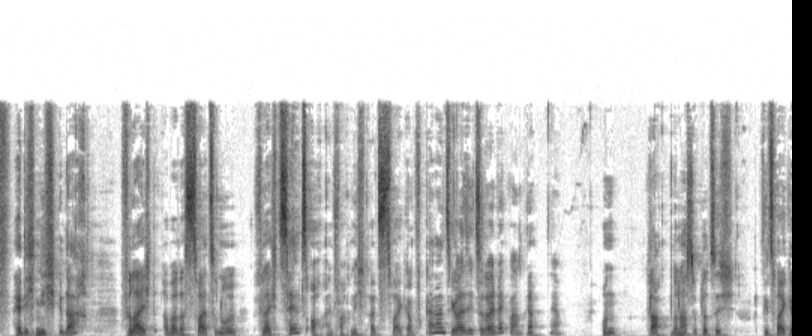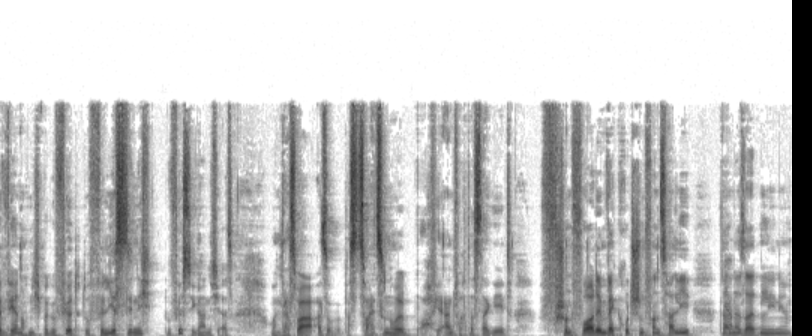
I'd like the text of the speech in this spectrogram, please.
Hätte ich nicht gedacht. Vielleicht aber das 2 zu 0, vielleicht zählt's auch einfach nicht als Zweikampf. Kein einziger. Weil sie zu weit weg waren. Ja. Ja. Und klar, dann hast du plötzlich die Zweikämpfe ja noch nicht mehr geführt. Du verlierst sie nicht, du führst sie gar nicht erst. Und das war, also das 2 zu 0, boah, wie einfach das da geht. Schon vor dem Wegrutschen von Sully, da Ja. an der Seitenlinie.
